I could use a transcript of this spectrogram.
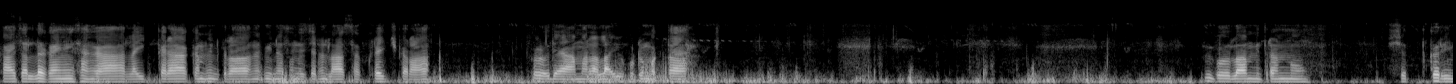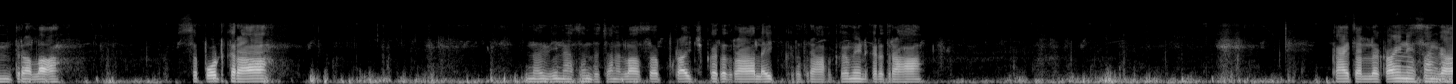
काय चाललं काय नाही सांगा. लाईक करा कमेंट करा. नवीन असं चॅनलला सबस्क्राईब करा. कळू द्या आम्हाला लाईव्ह कुठून बघता. बोला मित्रांनो. शेतकरी मित्राला. सपोर्ट करा. नवीन असेल तर चॅनलला सबस्क्राईब करत राहा लाईक करत राहा कमेंट करत राहा. काय चाललं काय नाही सांगा.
